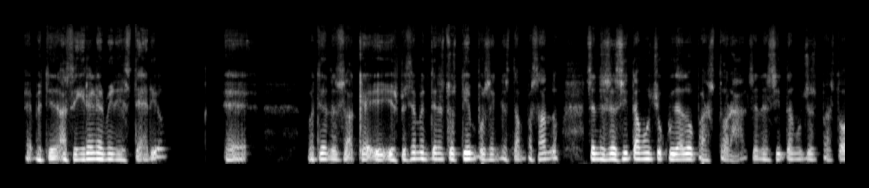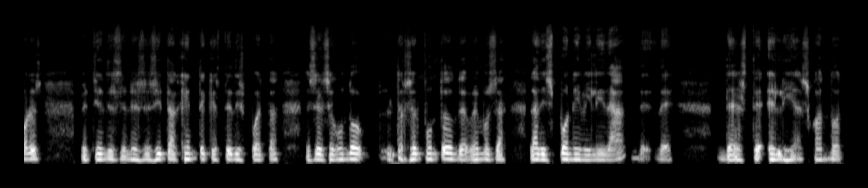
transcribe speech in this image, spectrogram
eh, a seguir en el ministerio. Eh, ¿Me entiendes? y especialmente en estos tiempos en que están pasando, se necesita mucho cuidado pastoral, se necesitan muchos pastores, ¿me entiendes? Se necesita gente que esté dispuesta. Es el segundo, el tercer punto donde vemos la, disponibilidad de, este Elías. Cuando,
